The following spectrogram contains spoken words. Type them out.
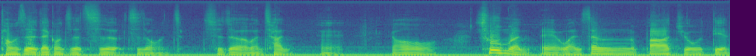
同事在公司吃吃着晚吃着晚餐，哎，然后出门哎，晚上八九点，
